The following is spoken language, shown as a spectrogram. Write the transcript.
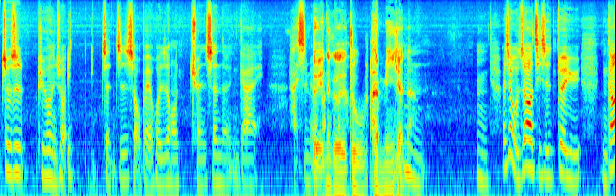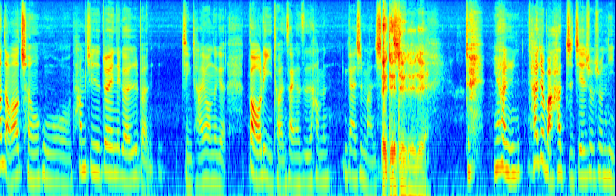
就是比如说你说一一整只手背或者这种全身的，应该还是没有。对，那个就很明显的。嗯嗯，而且我知道，其实对于你刚刚讲到称呼，他们其实对那个日本警察用那个“暴力团”三个字，他们应该是蛮。对对对对对。对，你看，他就把他直接就说你，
